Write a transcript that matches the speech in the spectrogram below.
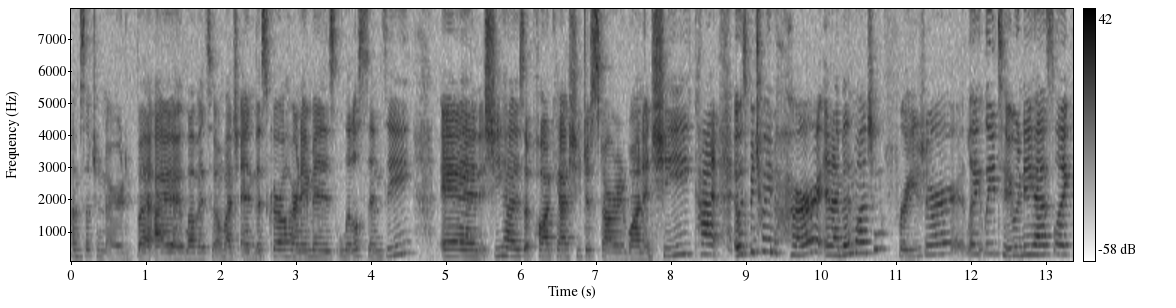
I'm such a nerd, but I love it so much. And this girl, her name is Little Simsy, and she has a podcast. She just started one, and she kind of, it was between her and I've been watching Frasier lately too, and he has like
